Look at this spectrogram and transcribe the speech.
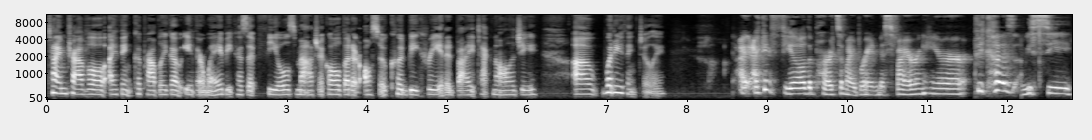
Time travel, I think, could probably go either way because it feels magical, but it also could be created by technology. Uh, what do you think, Julie? I, I, can feel the parts of my brain misfiring here because we see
